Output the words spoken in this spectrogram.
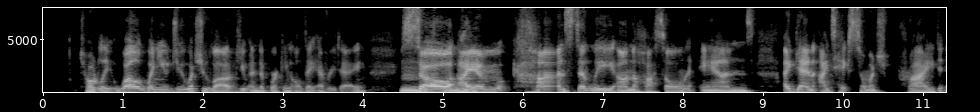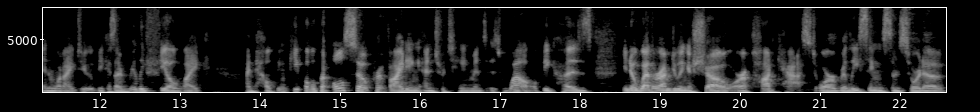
Totally. Well, when you do what you love, you end up working all day, every day. Mm, So mhm. I am constantly on the hustle. And again, I take so much pride in what I do because I really feel like I'm helping people, but also providing entertainment as well. Because, you know, whether I'm doing a show or a podcast or releasing some sort of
